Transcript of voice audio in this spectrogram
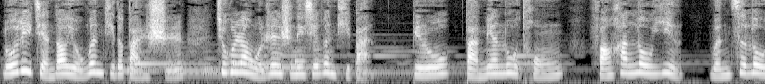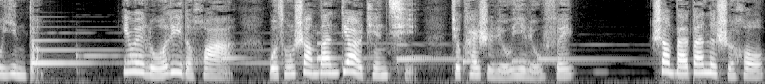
萝莉捡到有问题的板时，就会让我认识那些问题板，比如版面露铜、防汗漏印、文字漏印等。因为萝莉的话，我从上班第二天起就开始留意刘飞。上白班的时候，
